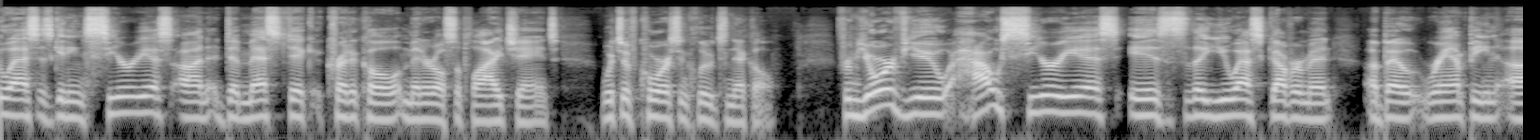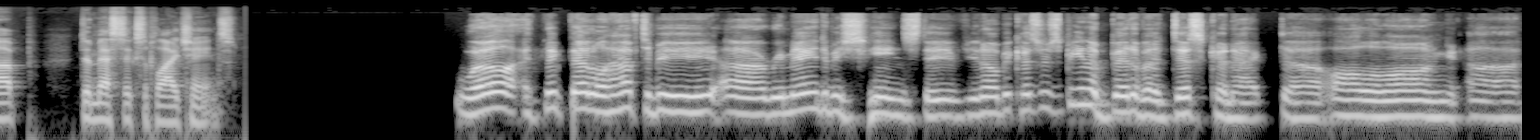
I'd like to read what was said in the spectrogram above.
U.S. is getting serious on domestic critical mineral supply chains, which of course includes nickel. From your view, how serious is the U.S. government about ramping up domestic supply chains? Well, I think that'll have to be uh, remain to be seen, Steve. You know, because there's been a bit of a disconnect uh, all along uh,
